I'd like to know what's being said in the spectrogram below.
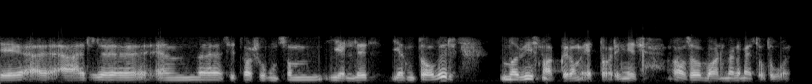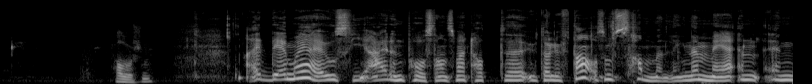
det er en situasjon som gjelder jevnt over når vi snakker om ettåringer, altså barn mellom ett og to år. Halvorsen? Nei, Det må jeg jo si er en påstand som er tatt ut av lufta, og som sammenligner med en, en,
